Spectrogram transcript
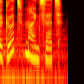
The Good Mindset.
